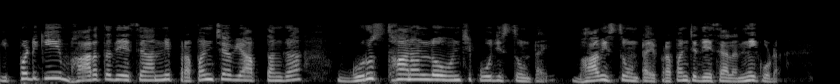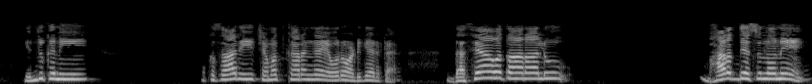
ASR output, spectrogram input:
ఇప్పటికీ భారతదేశాన్ని ప్రపంచవ్యాప్తంగా గురుస్థానంలో ఉంచి పూజిస్తూ ఉంటాయి భావిస్తూ ఉంటాయి ప్రపంచ దేశాలన్నీ కూడా. ఎందుకని? ఒకసారి చమత్కారంగా ఎవరో అడిగారట దశావతారాలు భారతదేశంలోనే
